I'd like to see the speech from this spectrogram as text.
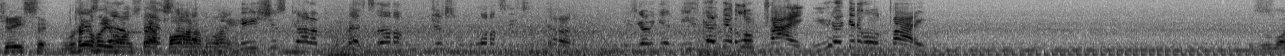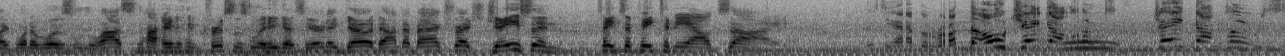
Jason really wants that bottom up. lane. He's just gotta mess up just once. He's just gotta. He's gotta get. He's gotta get a little tight. He's gotta get a little tight. Is like what it was last night in Chris's league. As here they go down the backstretch. Jason takes a peek to the outside. Does he have the run? The, oh, Jay got loose. Jay got loose.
